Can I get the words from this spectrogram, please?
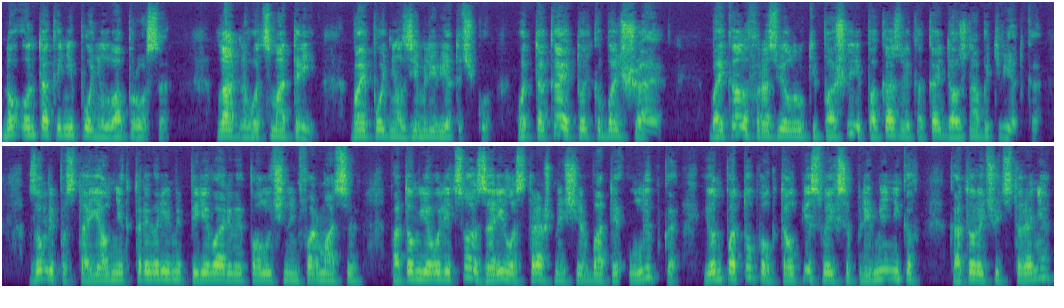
но он так и не понял вопроса. «Ладно, вот смотри». Бай поднял веточку. «Вот такая, только большая». Байкалов развел руки пошире, показывая, какая должна быть ветка. Зомби постоял некоторое время, переваривая полученную информацию. Потом его лицо озарила страшная щербатая улыбка, и он потопал к толпе своих соплеменников, которая чуть в стороне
